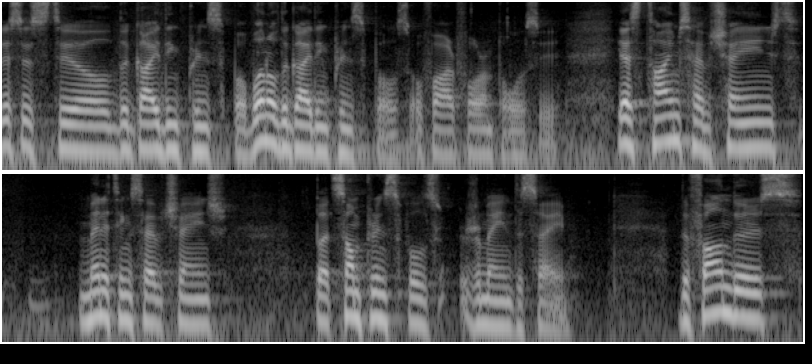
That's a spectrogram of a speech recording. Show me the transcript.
this is still the guiding principle, one of the guiding principles of our foreign policy. Yes, times have changed, many things have changed, but some principles remain the same. The founders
